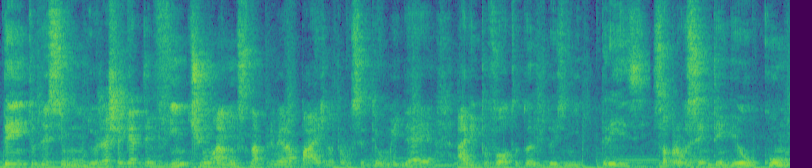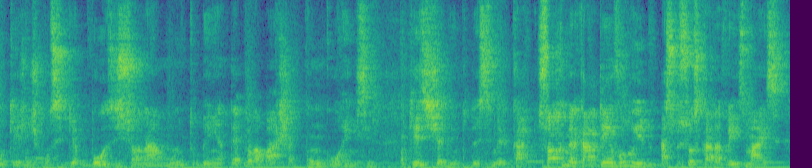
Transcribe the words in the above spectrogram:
dentro desse mundo. Eu já cheguei a ter 21 anúncios na primeira página para você ter uma ideia ali por volta do ano de 2013. Só para você entender o como que a gente conseguia posicionar muito bem até pela baixa concorrência que existia dentro desse mercado. Só que o mercado tem evoluído. As pessoas cada vez mais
